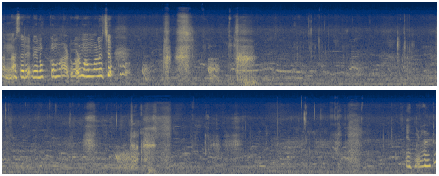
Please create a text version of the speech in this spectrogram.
అన్నా సరే నేను ఒక్క మాట కూడా మా అమ్మలో చెప్పు ఎందుకంటే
